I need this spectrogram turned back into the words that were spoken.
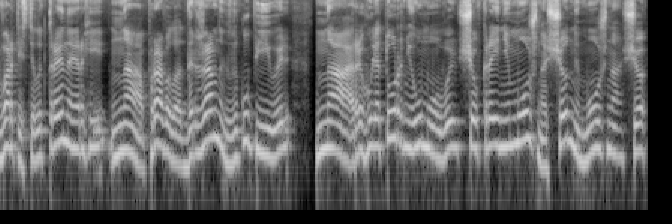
вартість електроенергії, на правила державних закупівель, на регуляторні умови, що в країні можна, що не можна. Що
